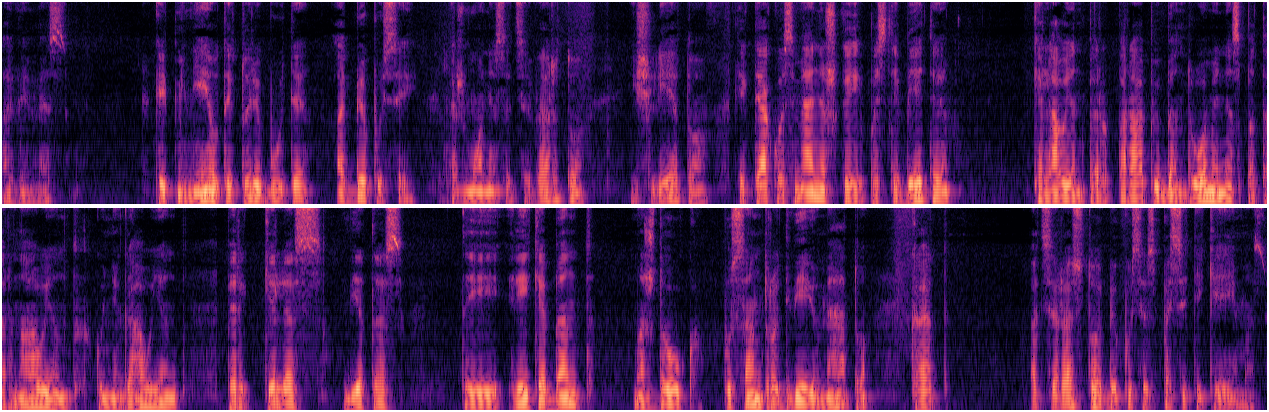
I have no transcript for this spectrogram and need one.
avimis. Kaip minėjau, tai turi būti abipusiai, kad žmonės atsivertų, išlėto, kiek teko asmeniškai pastebėti, keliaujant per parapijų bendruomenės, patarnaujant, kunigaujant per kelias vietas, tai reikia bent maždaug pusantro dviejų metų, kad atsirastų abipusis pasitikėjimas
